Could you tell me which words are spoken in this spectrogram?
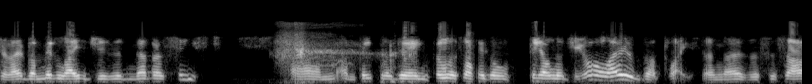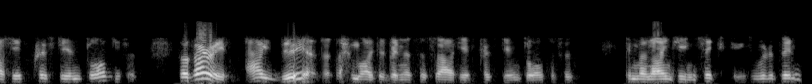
you know, the Middle Ages had never ceased. Um, and people are doing philosophical theology all over the place, and there's a Society of Christian Philosophers. The very idea that there might have been a Society of Christian Philosophers in the 1960s would have been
